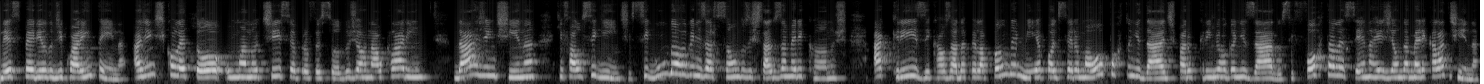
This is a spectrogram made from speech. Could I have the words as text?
nesse período de quarentena. A gente coletou uma notícia, professor, do jornal Clarim da Argentina, que fala o seguinte: segundo a Organização dos Estados Americanos, a crise causada pela pandemia pode ser uma oportunidade para o crime organizado se fortalecer na região da América Latina,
